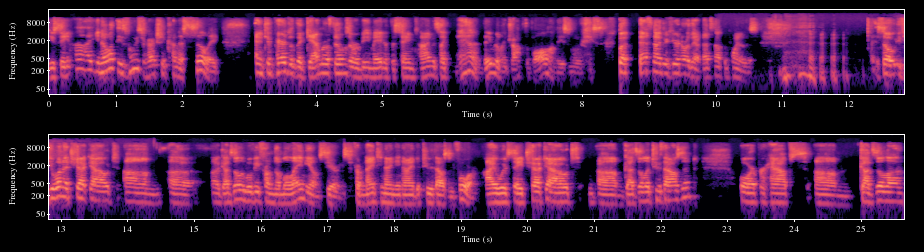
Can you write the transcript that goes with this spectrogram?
you see, ah, you know what? These movies are actually kind of silly. And compared to the Gamera films that were being made at the same time, it's like, man, they really dropped the ball on these movies. But that's neither here nor there. That's not the point of this so if you want to check out um, a, a Godzilla movie from the Millennium series from 1999 to 2004, I would say check out um, Godzilla 2000 or perhaps um, Godzilla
